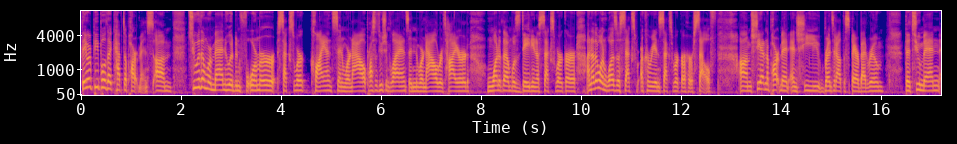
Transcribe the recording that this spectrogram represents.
they were people that kept apartments. Um, two of them were men who had been former sex work clients and were now prostitution clients and were now retired. One of them was dating a sex worker. Another one was a sex a Korean sex worker herself. Um, she had an apartment and she rented out the spare bedroom. The two men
